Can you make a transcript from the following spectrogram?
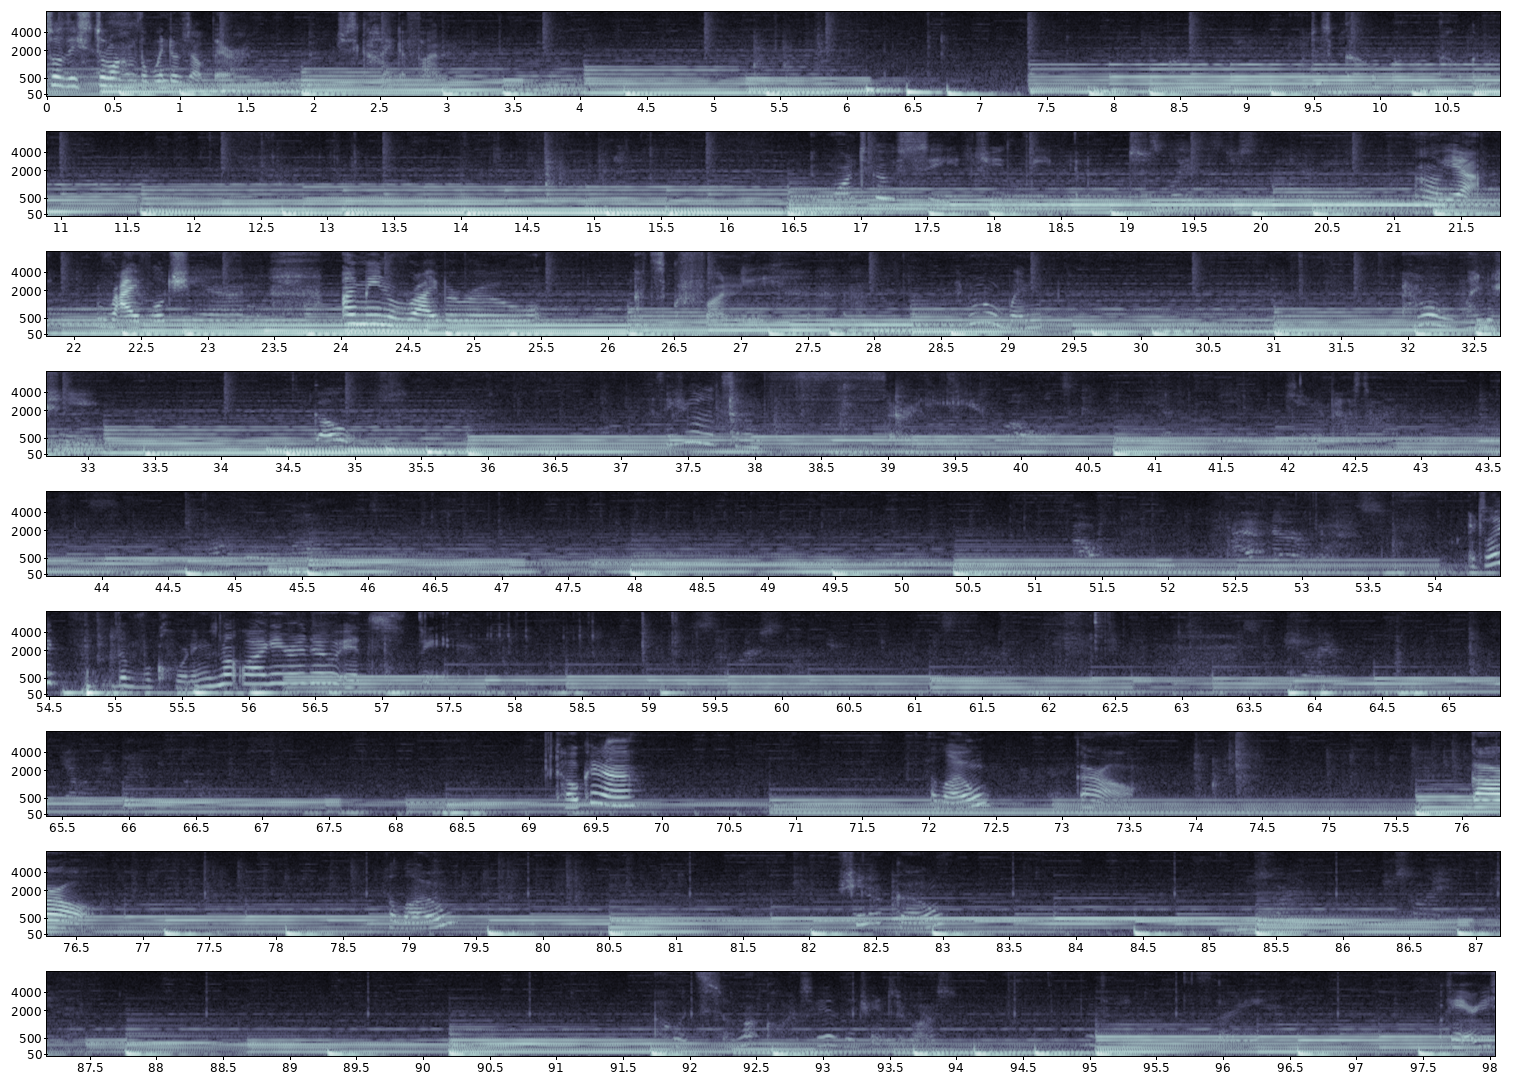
Also, they still don't have the windows out there, It's like the recording's not lagging right now. It's the. Coconut.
